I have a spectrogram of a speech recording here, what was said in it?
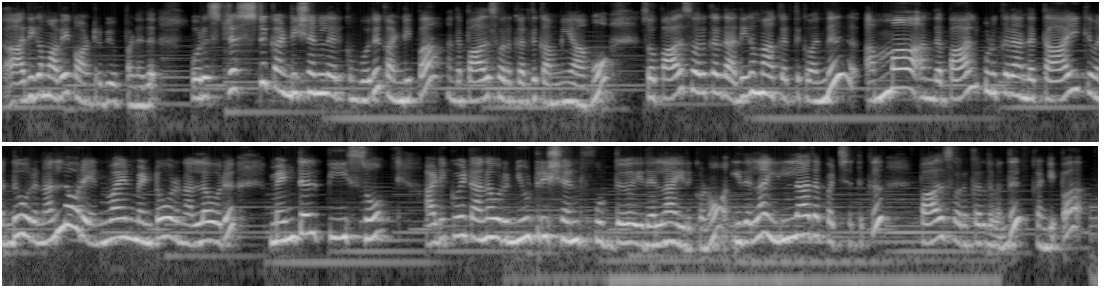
அதிகமாகவே கான்ட்ரிபியூட் பண்ணுது. ஒரு ஸ்ட்ரெஸ்டு கண்டிஷனில் இருக்கும்போது கண்டிப்பாக அந்த பால் சுரக்கிறது கம்மியாகும். ஸோ பால் சுரக்கிறது அதிகமாக்கிறதுக்கு வந்து அம்மா அந்த பால் கொடுக்குற அந்த தாய்க்கு வந்து ஒரு நல்ல ஒரு என்வாயன்மெண்ட்டும் ஒரு நல்ல ஒரு மென்டல் பீஸும், அடிக்குவேட்டான ஒரு நியூட்ரிஷன், ஃபுட்டு இதெல்லாம் இருக்கணும். இதெல்லாம் இல்லாத பட்சத்துக்கு பால் சுரக்கிறது வந்து கண்டிப்பாக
